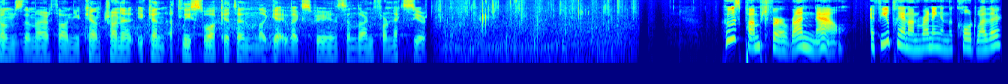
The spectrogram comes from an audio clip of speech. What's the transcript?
comes the marathon you can't run it you can at least walk it and like get the experience and learn for next year. Who's pumped for a run now? If you plan on running in the cold weather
